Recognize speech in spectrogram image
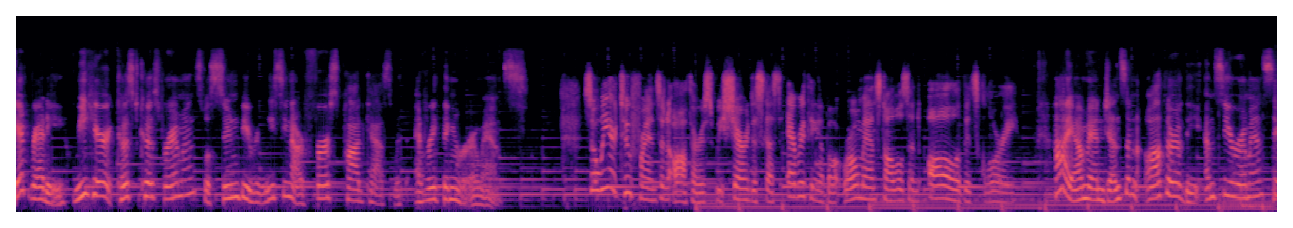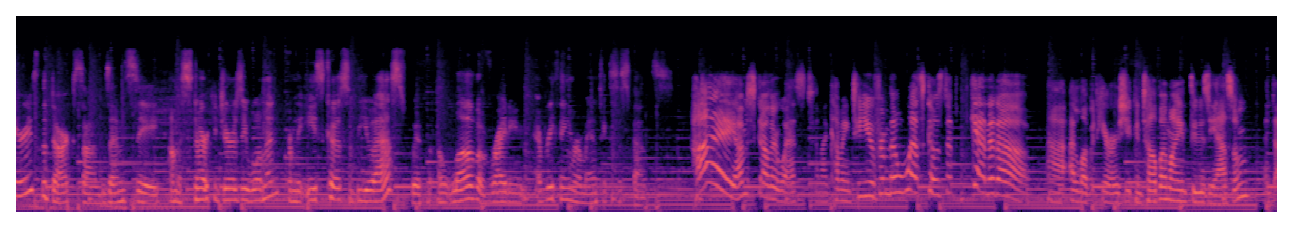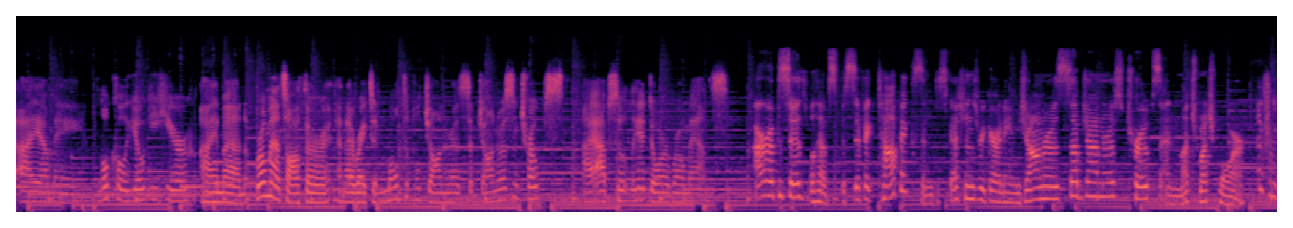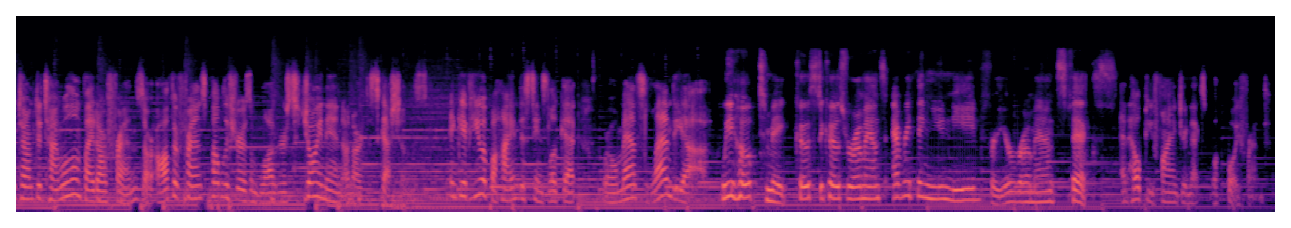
Get ready. We here at Coast to Coast Romance will soon be releasing our first podcast with everything romance. So, we are two friends and authors. We share and discuss everything about romance novels and all of its glory. Hi, I'm Ann Jensen, author of the MC romance series, The Dark Sons MC. I'm a snarky Jersey woman from the East Coast of the US with a love of writing everything romantic suspense. Hi, I'm Skylar West, and I'm coming to you from the west coast of Canada. Uh, I love it here, as you can tell by my enthusiasm. And I am a local yogi here. I'm a romance author, and I write in multiple genres, subgenres, and tropes. I absolutely adore romance. Our episodes will have specific topics and discussions regarding genres, subgenres, tropes, and much, much more. And from time to time, we'll invite our friends, our author friends, publishers, and bloggers to join in on our discussions and give you a behind the scenes look at Romancelandia. We hope to make Coast to Coast Romance everything you need for your romance fix and help you find your next book boyfriend.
